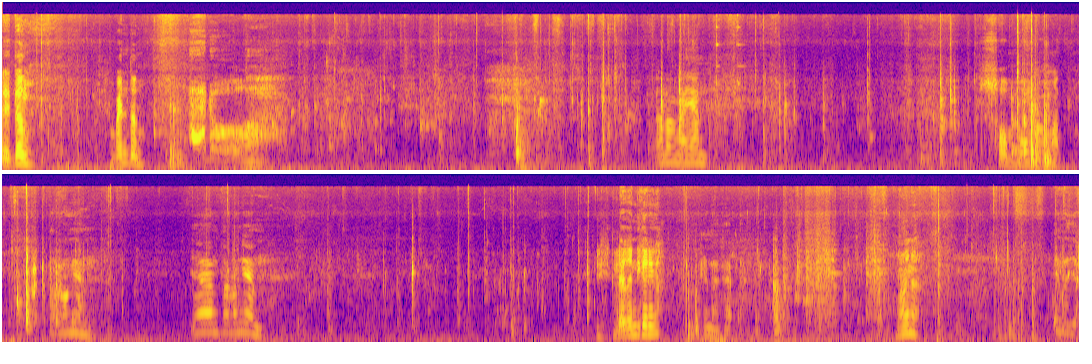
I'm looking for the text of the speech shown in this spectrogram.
Hitung. Ngapain, Tung? Aduh. Tolong Nayan, Sombong amat. tolong Yan. Yan, tolong Yan. Ih, lihat ikan ikan. Kan ada. Mana? Ini ya.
